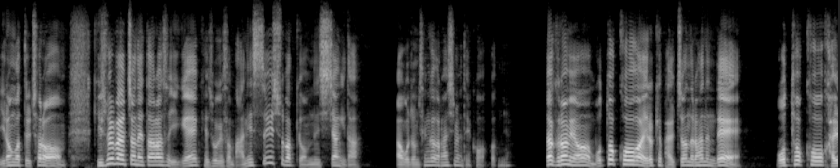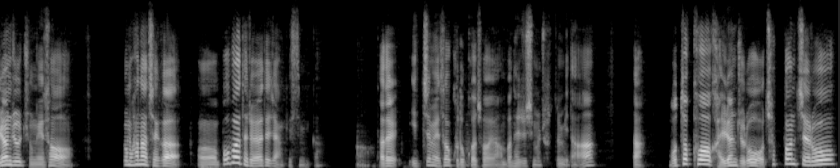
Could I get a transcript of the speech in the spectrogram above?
이런 것들처럼 기술 발전에 따라서 이게 계속해서 많이 쓰일 수밖에 없는 시장이다. 라고 좀 생각을 하시면 될 것 같거든요. 자, 그러면 모터코어가 이렇게 발전을 하는데, 모터코어 관련주 중에서 좀 하나 제가 어, 뽑아드려야 되지 않겠습니까? 어, 다들 이쯤에서 구독과 좋아요 한번 해주시면 좋습니다. 자, 모터코어 관련주로 첫 번째로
